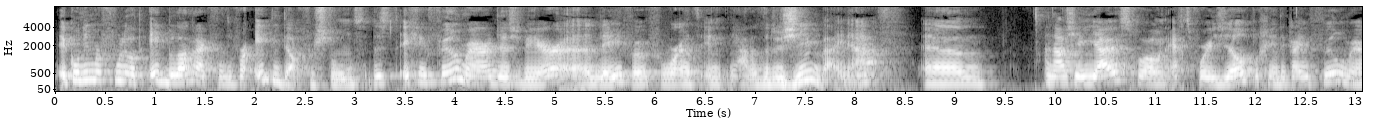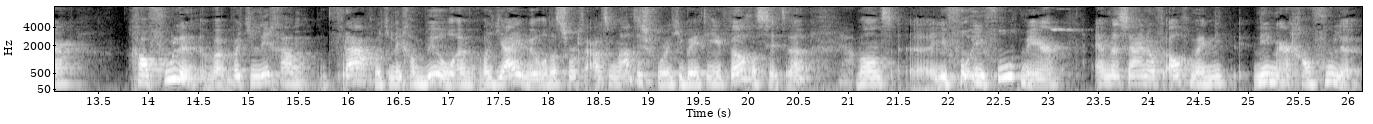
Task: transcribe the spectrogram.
ik kon niet meer voelen wat ik belangrijk vond of waar ik die dag voor stond. Dus ik ging veel meer dus weer eh, leven voor het, in, ja, het regime bijna. Ja. Ehm, en als je juist gewoon echt voor jezelf begint, dan kan je veel meer gaan voelen wa- wat je lichaam vraagt, wat je lichaam wil en wat jij wil. En dat zorgt er automatisch voor dat je beter in je vel gaat zitten. Want eh, je, voel, je voelt meer. En we zijn over het algemeen niet, niet meer gaan voelen.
